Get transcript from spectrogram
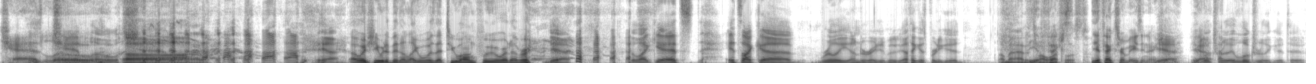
Chad Lowe. Chad Lowe. yeah, I wish he would have been on like what was that, To Wong Foo or whatever. yeah. But like, yeah, it's it's like a really underrated movie. I think it's pretty good. I'm gonna add it the to my effects, watch list. the effects are amazing. Actually, it yeah, looks really it looks really good too.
